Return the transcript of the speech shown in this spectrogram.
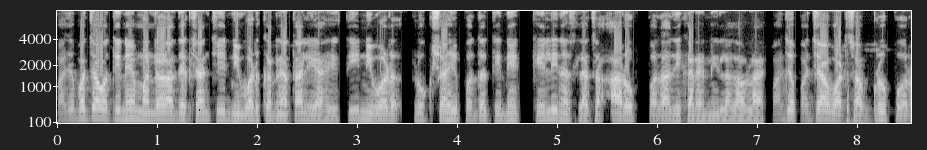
भाजपच्या वतीने मंडळ अध्यक्षांची निवड करण्यात आली आहे. ती निवड लोकशाही पद्धतीने केली नसल्याचा आरोप पदाधिकाऱ्यांनी लगावला आहे भाजपच्या व्हॉट्सअप ग्रुपवर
